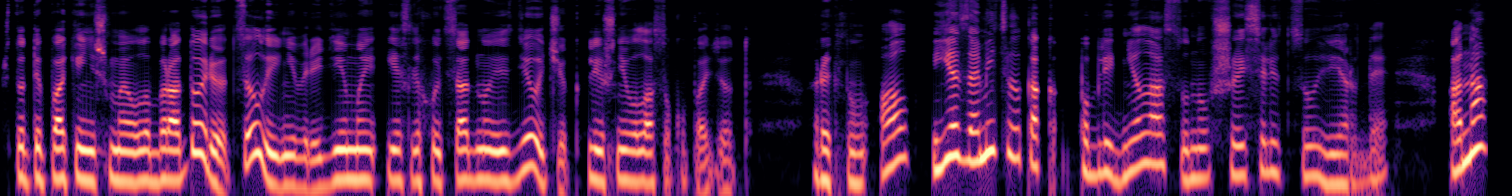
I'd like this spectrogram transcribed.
что ты покинешь мою лабораторию целый и невредимый, если хоть с одной из девочек лишний волосок упадет», — рыкнул Ал, и я заметила, как побледнело осунувшееся лицо Верды. Она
